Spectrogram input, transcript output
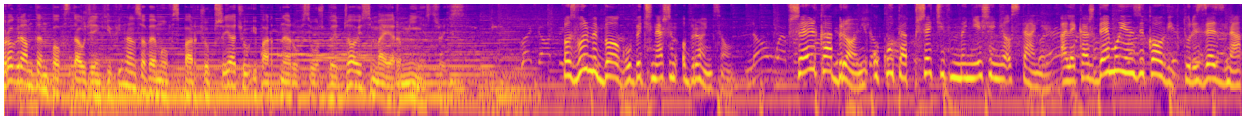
Program ten powstał dzięki finansowemu wsparciu przyjaciół i partnerów służby Joyce Meyer Ministries. Pozwólmy Bogu być naszym obrońcą. Wszelka broń ukuta przeciw mnie się nie ostanie, ale każdemu językowi, który zezna,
